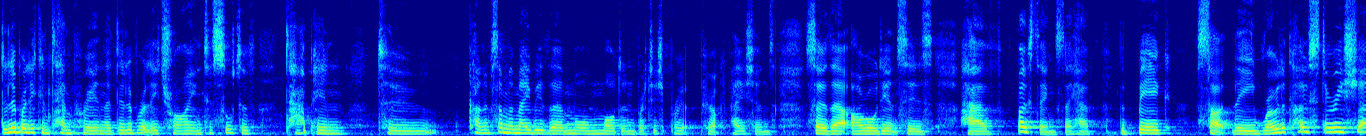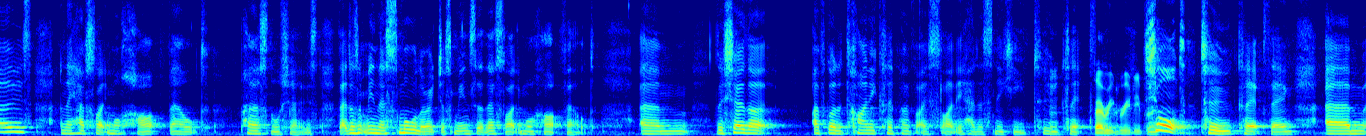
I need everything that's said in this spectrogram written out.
deliberately contemporary and they're deliberately trying to sort of tap in to kind of some of maybe the more modern British pre preoccupations so that our audiences have both things. They have the big, slightly roller coastery shows and they have slightly more heartfelt personal shows. That doesn't mean they're smaller, it just means that they're slightly more heartfelt. Um, the show that I've got a tiny clip of, I slightly had a sneaky two mm, clip. Very greedy. Short two clip thing um,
